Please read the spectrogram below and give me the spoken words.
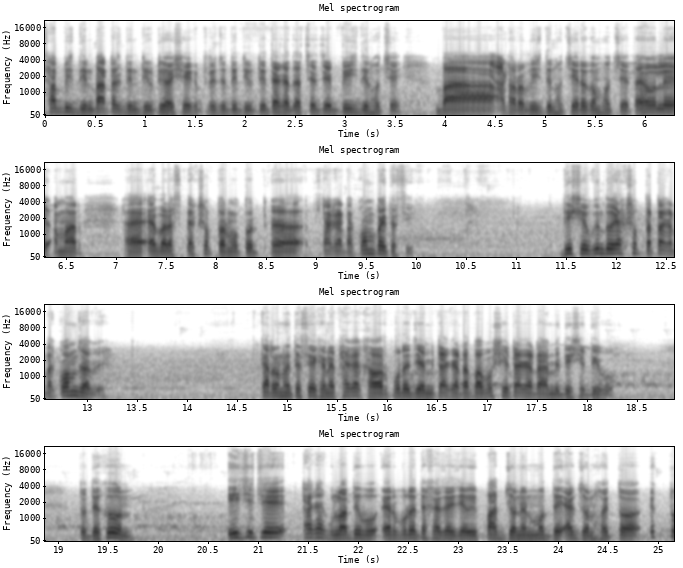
ছাব্বিশ দিন বা আঠাশ দিন ডিউটি হয়, সেক্ষেত্রে যদি ডিউটি দেখা যাচ্ছে যে বিশ দিন হচ্ছে বা আঠারো, বিশ দিন হচ্ছে, এরকম হচ্ছে, তাহলে আমার এভারেজ এক সপ্তাহের মতো টাকাটা কম পাইতেছি। দেশেও কিন্তু এক সপ্তাহ টাকাটা কম যাবে। কারণ হইতেছে এখানে থাকা খাওয়ার পরে যে আমি টাকাটা পাবো সেই টাকাটা আমি দেশে দেব। তো দেখুন এই যে যে টাকাগুলো দেবো, এরপরে দেখা যায় যে ওই পাঁচজনের মধ্যে একজন হয়তো একটু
